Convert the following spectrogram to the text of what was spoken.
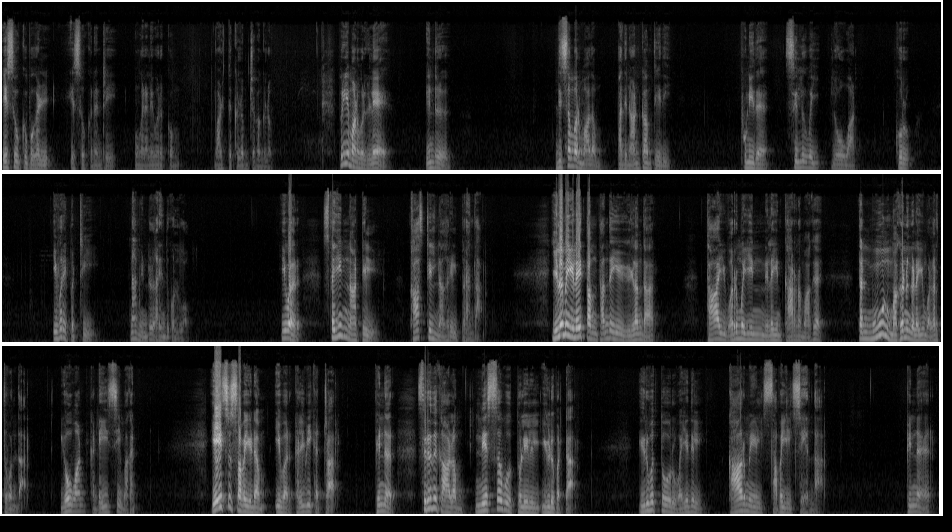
இயேசுவுக்கு புகழ். இயேசுவுக்கு நன்றி. உங்கள் அனைவருக்கும் வாழ்த்துக்களும் ஜெபங்களும். பிரியமானவர்களே இன்று டிசம்பர் மாதம் பதினான்காம் தேதி புனித சிலுவை யோவான் குரு. இவரை பற்றி நாம் இன்று அறிந்து கொள்வோம். இவர் ஸ்பெயின் நாட்டில் காஸ்டில் நகரில் பிறந்தார். இளமையிலே தம் தந்தையை இழந்தார். தாய் வறுமையின் நிலையின் காரணமாக தன் மூணு மகன்களையும் வளர்த்து வந்தார். யோவான் கடைசி மகன். இயேசு சபையிடம் இவர் கல்வி கற்றார். பின்னர் சிறிது காலம் நெசவு தொழிலில் ஈடுபட்டார். இருபத்தோரு வயதில் கார்மேல் சபையில் சேர்ந்தார். பின்னர்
